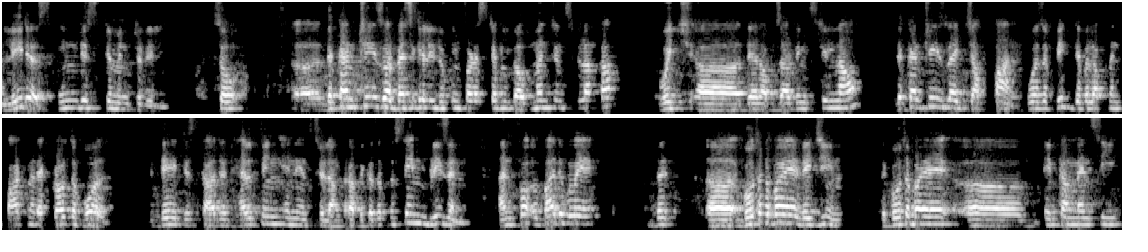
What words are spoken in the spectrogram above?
leaders indiscriminately. So uh, the countries are basically looking for a stable government in sri lanka which uh, they're observing still now. The countries like japan who was a big development partner across the world they discarded helping in, in sri lanka because of the same reason. And for, by the way the uh, gotabaya regime the gotabaya uh, incumbency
